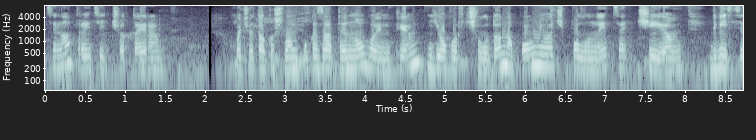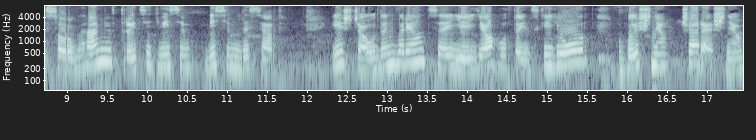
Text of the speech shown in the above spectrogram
Ціна 34. Хочу також вам показати новинки. Йогурт чудо, наповнювач полуниця чія 240 грамів 38,80. І ще один варіант це є яготинський йогурт, вишня, черешня.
